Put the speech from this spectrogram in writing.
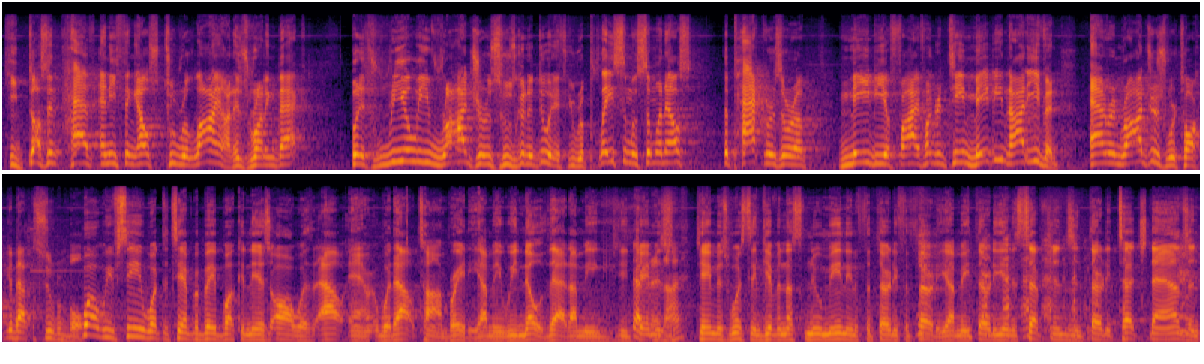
He doesn't have anything else to rely on. His running back, but it's really Rodgers who's going to do it. If you replace him with someone else, the Packers are a maybe a 500 team, maybe not even. Aaron Rodgers, we're talking about the Super Bowl. Well, we've seen what the Tampa Bay Buccaneers are without Aaron, without Tom Brady. I mean, we know that. I mean, and Jameis. Jameis Winston giving us new meaning for 30 for 30. I mean, 30 interceptions and 30 touchdowns and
